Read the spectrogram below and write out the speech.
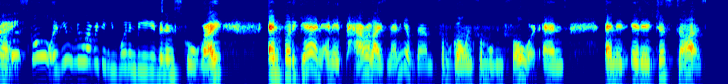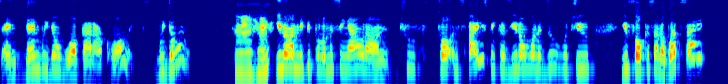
right. in school. If you knew everything, you wouldn't be even in school, right? And but again, and it paralyzed many of them from going from moving forward. And and it, it, it just does. And then we don't walk out our callings. We don't. Mm-hmm. You know how many people are missing out on truth, salt, and spice because you don't want to do what you you focus on a website.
